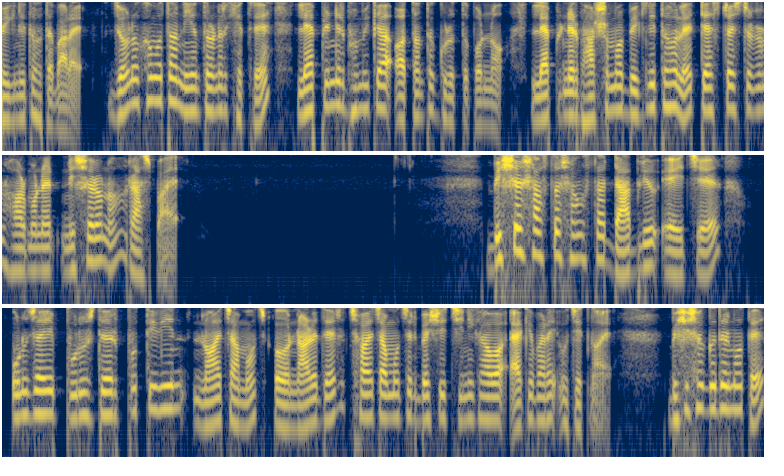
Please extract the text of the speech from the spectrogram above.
বিঘ্নিত হতে পারে। যৌন ক্ষমতা নিয়ন্ত্রণের ক্ষেত্রে ল্যাপটিনের ভূমিকা অত্যন্ত গুরুত্বপূর্ণ। ল্যাপটিনের ভারসাম্য বিঘ্নিত হলে টেস্টোস্টেরন হরমোনের নিঃসরণও হ্রাস পায়। বিশ্ব স্বাস্থ্য সংস্থা ডাব্লিউএইচ এর অনুযায়ী পুরুষদের প্রতিদিন নয় চামচ ও নারীদের ছয় চামচের বেশি চিনি খাওয়া একেবারেই উচিত নয়। বিশেষজ্ঞদের মতে,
